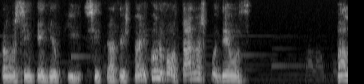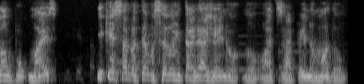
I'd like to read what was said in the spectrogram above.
para você entender o que se trata a história, e quando voltar, nós podemos falar um pouco mais, e quem sabe até você não interage aí no, no WhatsApp, aí, não manda um,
